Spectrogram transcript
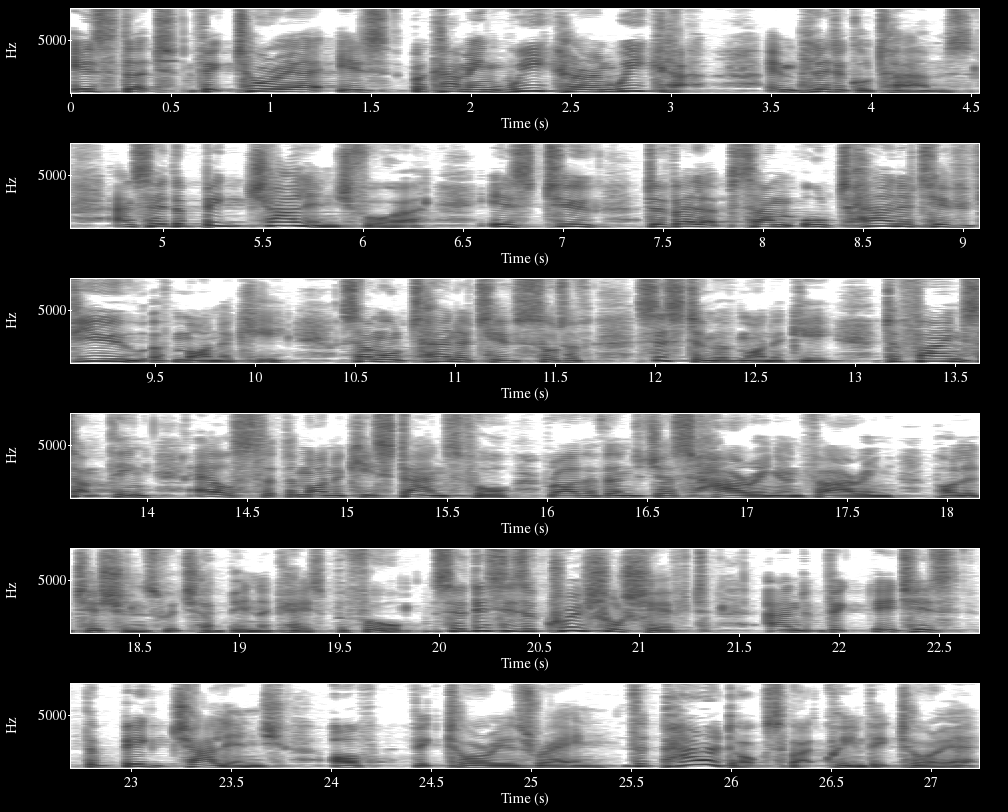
is that Victoria is becoming weaker and weaker in political terms. And so the big challenge for her is to develop some alternative view of monarchy, some alternative sort of system of monarchy to find something else that the monarchy stands for rather than just hiring and firing politicians, which had been the case before. So this is a crucial shift, and it is the big challenge of Victoria's reign. The paradox about Queen Victoria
